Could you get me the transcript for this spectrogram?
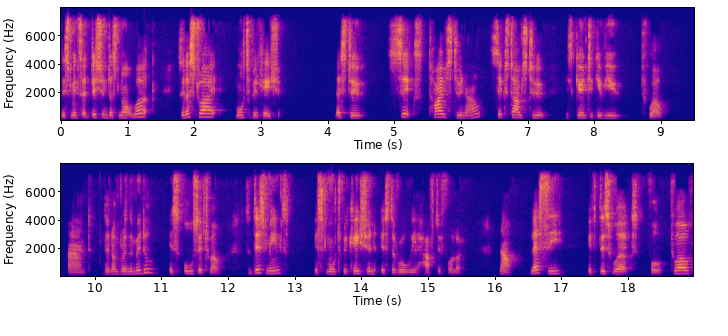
this means addition does not work. So let's try multiplication. Let's do 6 times 2 now. 6 times 2 is going to give you 12. And the number in the middle is also 12. So this means its multiplication is the rule we have to follow. Now, let's see if this works for 12,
